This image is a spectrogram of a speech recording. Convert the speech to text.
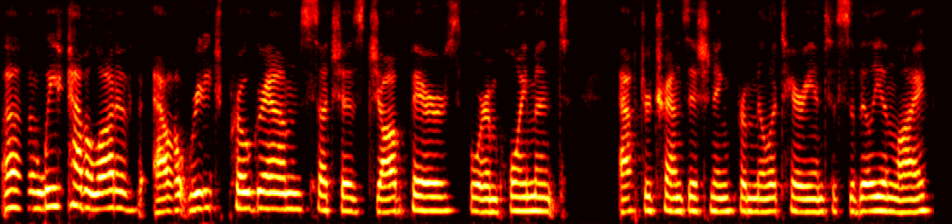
Uh, we have a lot of outreach programs, such as job fairs for employment after transitioning from military into civilian life.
